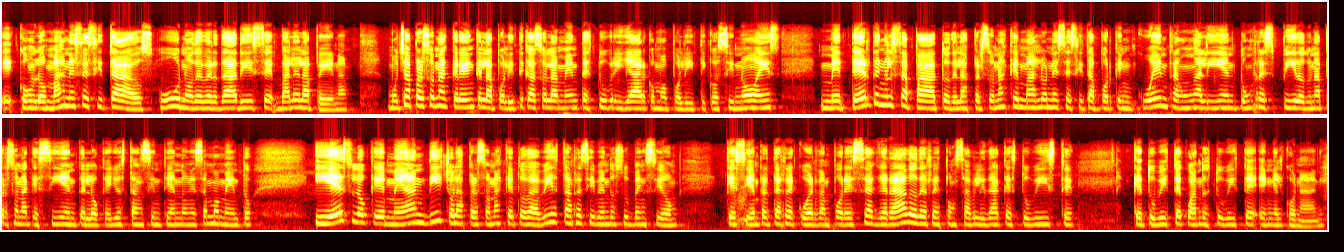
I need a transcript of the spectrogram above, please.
eh, con los más necesitados, uno de verdad dice, vale la pena. Muchas personas creen que la política solamente es tú brillar como político, sino es meterte en el zapato de las personas que más lo necesitan porque encuentran un aliento, un respiro de una persona que siente lo que ellos están sintiendo en ese momento. Y es lo que me han dicho las personas que todavía están recibiendo subvención, que siempre te recuerdan por ese grado de responsabilidad que estuviste que tuviste cuando estuviste en el CONANI.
